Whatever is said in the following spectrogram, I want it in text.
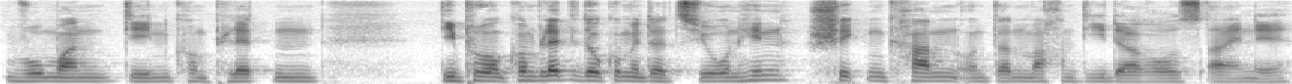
wo man den kompletten, die komplette Dokumentation hinschicken kann und dann machen die daraus eine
